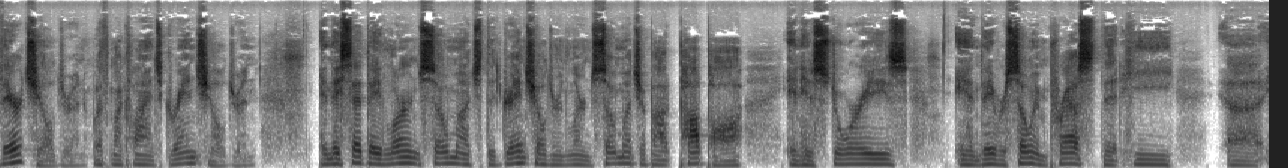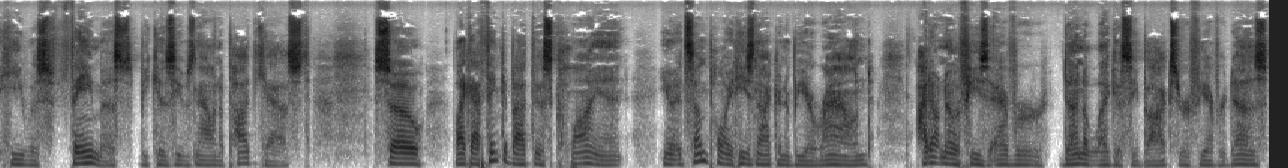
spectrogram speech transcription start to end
their children, with my client's grandchildren. And they said they learned so much, the grandchildren learned so much about Papa in his stories, and they were so impressed that he uh, he was famous because he was now in a podcast. So, like, I think about this client, you know, at some point he's not going to be around. I don't know if he's ever done a legacy box or if he ever does.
